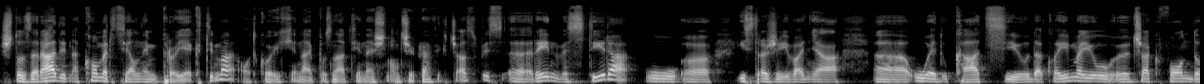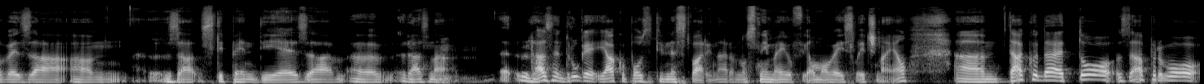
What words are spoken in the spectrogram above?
što zaradi na komercijalnim projektima, od kojih je najpoznatiji National Geographic časopis, reinvestira u istraživanja, u edukaciju, dakle imaju čak fondove za, za stipendije, za razna razne druge jako pozitivne stvari, naravno snimaju filmove i slično, jel? tako da je to zapravo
